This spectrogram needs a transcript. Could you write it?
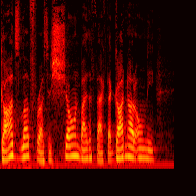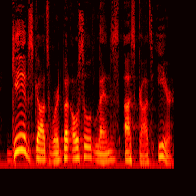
God's love for us is shown by the fact that God not only gives God's word, but also lends us God's ear.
